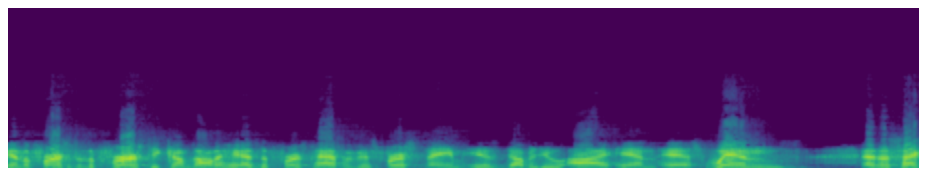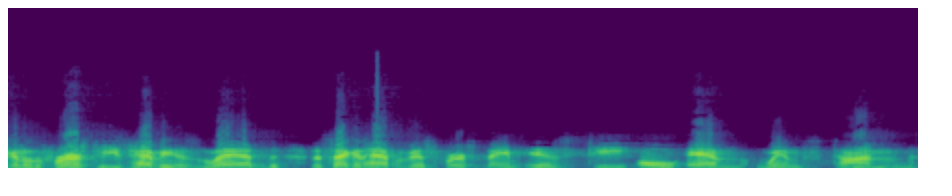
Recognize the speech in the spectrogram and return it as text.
In the first of the first, he comes out ahead. The first half of his first name is W I N S, wins. And the second of the first, he's heavy as lead. The second half of his first name is T O N, Winston.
